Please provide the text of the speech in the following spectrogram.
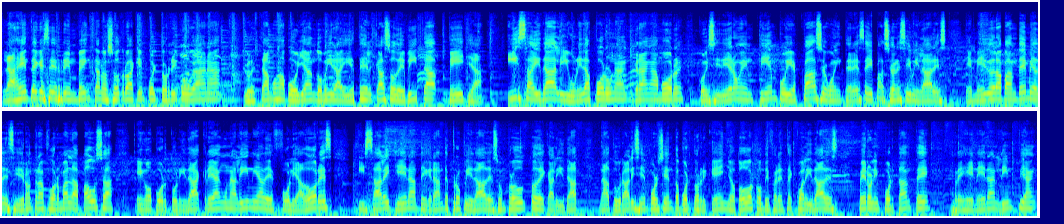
La gente que se reinventa, nosotros aquí en Puerto Rico gana, lo estamos apoyando. Mira, y este es el caso de Vita Bella. Isa y Dali, unidas por un gran amor, coincidieron en tiempo y espacio con intereses y pasiones similares. En medio de la pandemia decidieron transformar la pausa en oportunidad. Crean una línea de foliadores y sales llenas de grandes propiedades. Un producto de calidad natural y 100% puertorriqueño, todos con diferentes cualidades, pero lo importante, regeneran, limpian,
